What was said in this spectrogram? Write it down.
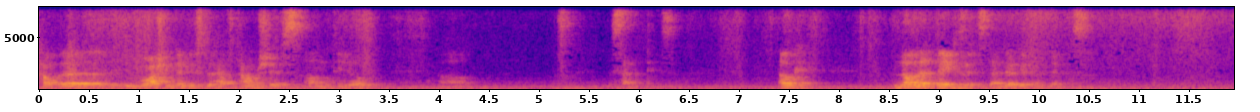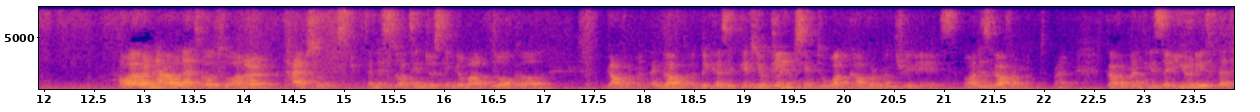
How, uh, Washington used to have townships until um, the 70s. Okay, know that they exist and they're different things. However, now let's go to other types of districts. And this is what's interesting about local government, and gov because it gives you a glimpse into what government really is. What is government? Right? Government is a unit that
